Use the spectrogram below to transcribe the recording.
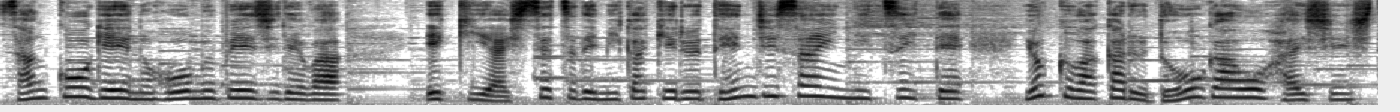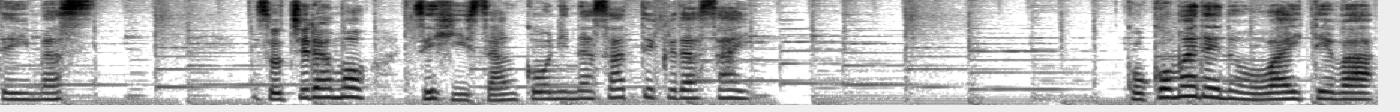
三工芸のホームページでは駅や施設で見かける展示サインについてよくわかる動画を配信していますそちらもぜひ参考になさってくださいここまでのお相手は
